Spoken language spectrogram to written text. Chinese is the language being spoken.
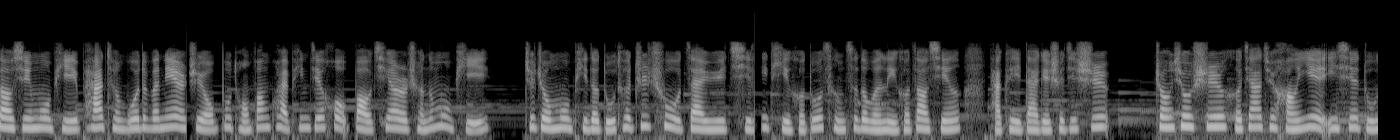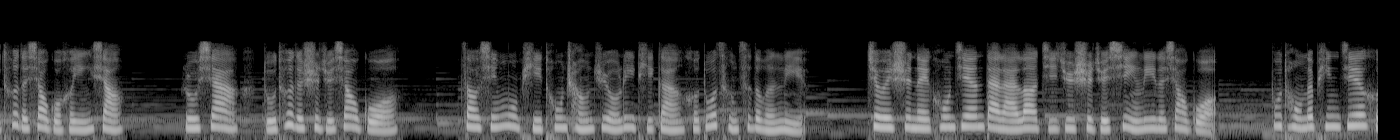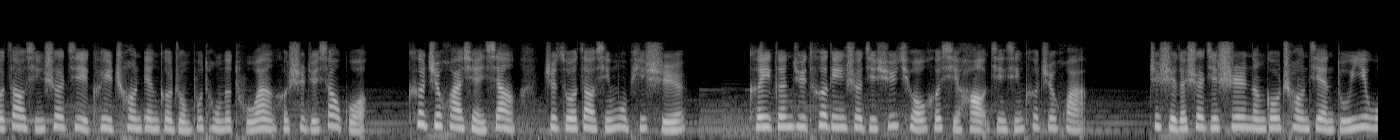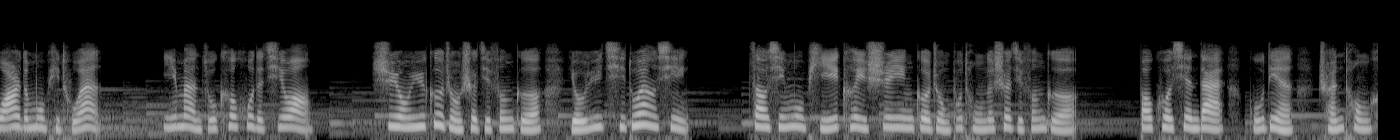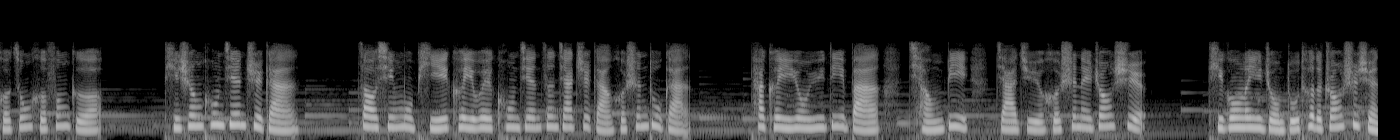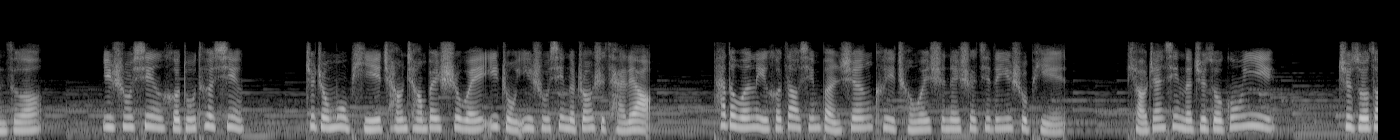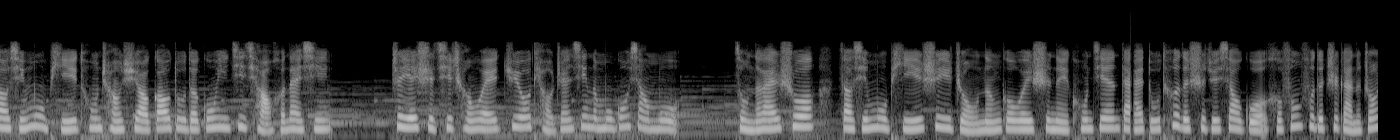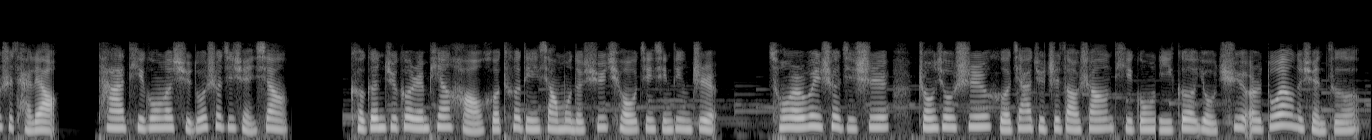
造型木皮 Pattern Wood Veneer 是由不同方块拼接后爆切而成的木皮。这种木皮的独特之处在于其立体和多层次的纹理和造型，它可以带给设计师、装修师和家具行业一些独特的效果和影响。如下：独特的视觉效果。造型木皮通常具有立体感和多层次的纹理，这为室内空间带来了极具视觉吸引力的效果。不同的拼接和造型设计可以创建各种不同的图案和视觉效果。克制化选项。制作造型木皮时，可以根据特定设计需求和喜好进行克制化，这使得设计师能够创建独一无二的木皮图案，以满足客户的期望。适用于各种设计风格。由于其多样性，造型木皮可以适应各种不同的设计风格，包括现代、古典、传统和综合风格。提升空间质感，造型木皮可以为空间增加质感和深度感。它可以用于地板、墙壁、家具和室内装饰，提供了一种独特的装饰选择。艺术性和独特性，这种木皮常常被视为一种艺术性的装饰材料。它的纹理和造型本身可以成为室内设计的艺术品。挑战性的制作工艺，制作造型木皮通常需要高度的工艺技巧和耐心，这也使其成为具有挑战性的木工项目。总的来说，造型木皮是一种能够为室内空间带来独特的视觉效果和丰富的质感的装饰材料。它提供了许多设计选项，可根据个人偏好和特定项目的需求进行定制。从而为设计师、装修师和家具制造商提供一个有趣而多样的选择。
